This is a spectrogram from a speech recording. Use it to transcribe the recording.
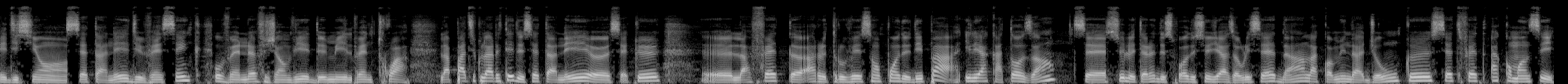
édition cette année du 25 au 29 janvier 2023. La particularité de cette année, euh, c'est que euh, la fête a retrouvé son point de départ il y a 14 ans. C'est sur le terrain de sport de Suja dans la commune d'Adjoum que cette fête a commencé.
